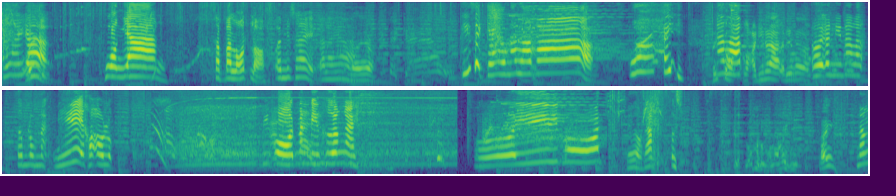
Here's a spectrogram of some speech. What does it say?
อะไรอะห่วงยาง สับปะรดเหรอ เอ้ยไม่ใช่อะไรอะ อะไรอะที่ใส่แก้วน่ารักอะ ว้าย เฮ้ยน่าเกาะรัก เกาะอันนี้น่ารักอันนี้น่ารักเอ้ยอันนี้น่ารักเติมลมหน่อยนี่เขาเอาลมพี่โค้ดมันมีเครื่องไงโอ้ยพี่โค้ดหนึ่งสองสามอึ๊ย เกือบล้มเหมือนกันนะเมื่อกี้เฮ้ยหนัง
